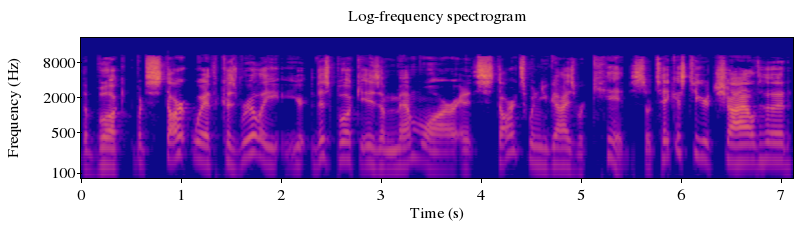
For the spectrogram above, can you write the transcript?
the book, but start with because really this book is a memoir and it starts when you guys were kids. So take us to your childhood,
